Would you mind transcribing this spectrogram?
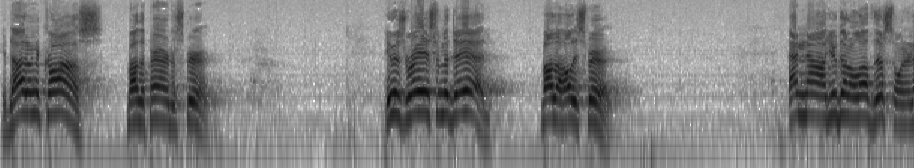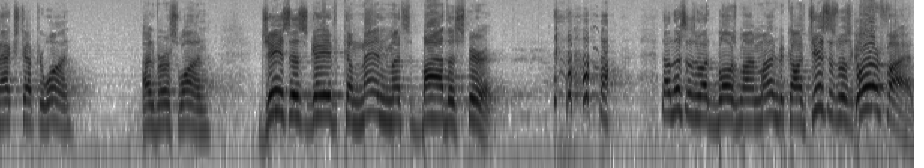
He died on the cross by the power of the Spirit. He was raised from the dead by the Holy Spirit. And now you're going to love this one in Acts chapter 1 and verse 1. Jesus gave commandments by the Spirit. now, this is what blows my mind because Jesus was glorified.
